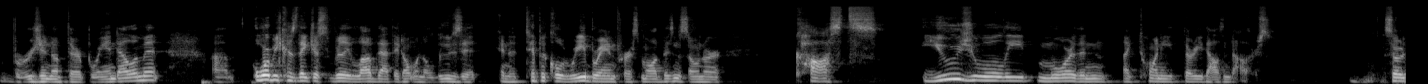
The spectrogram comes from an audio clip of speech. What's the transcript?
version of their brand element, um, or because they just really love that they don't want to lose it. And a typical rebrand for a small business owner costs usually more than like twenty, thirty thousand dollars. So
